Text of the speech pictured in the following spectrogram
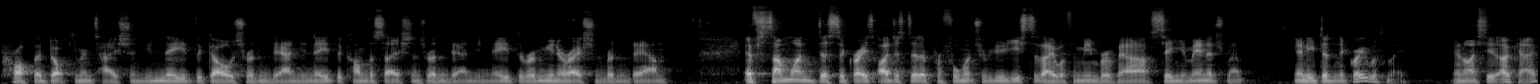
proper documentation. You need the goals written down. You need the conversations written down. You need the remuneration written down. If someone disagrees, I just did a performance review yesterday with a member of our senior management and he didn't agree with me. And I said, okay,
